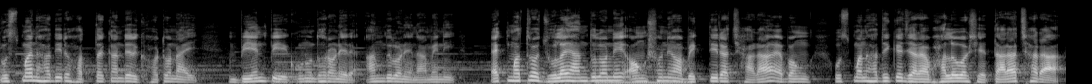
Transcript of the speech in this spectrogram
উসমান হাদির হত্যাকাণ্ডের ঘটনায় বিএনপি কোনো ধরনের আন্দোলনে নামেনি। একমাত্র জুলাই আন্দোলনে অংশ নেওয়া ব্যক্তিরা ছাড়া এবং উসমান হাদিকে যারা ভালোবাসে, তারা ছাড়া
